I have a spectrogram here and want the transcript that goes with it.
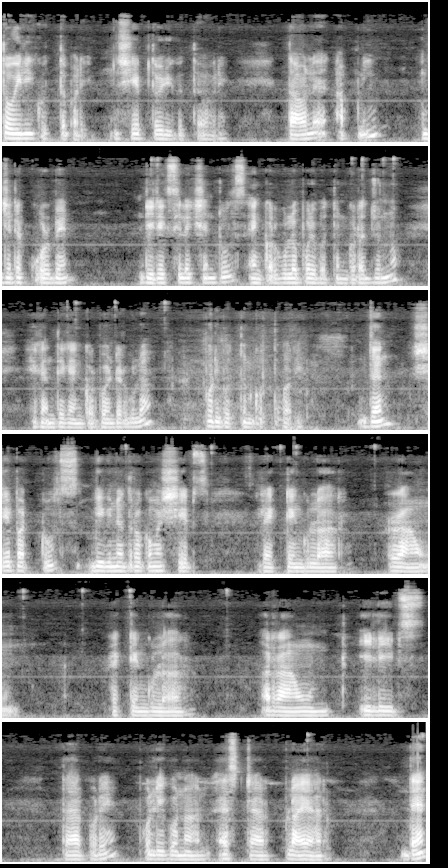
তৈরি করতে পারি শেপ তৈরি করতে পারি। তাহলে আপনি যেটা করবেন ডিরেক্ট সিলেকশন টুলস অ্যাঙ্করগুলো পরিবর্তন করার জন্য এখান থেকে অ্যাঙ্কর পয়েন্টারগুলো পরিবর্তন করতে পারি। দেন শেপার টুলস বিভিন্ন রকমের shapes rectangular round rectangular round ellipse তারপরে polygonal star flare then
